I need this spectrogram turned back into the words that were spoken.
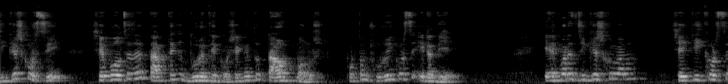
জিজ্ঞেস করছি, সে বলছে যে তার থেকে দূরে থেকো, সে কিন্তু টাউট মানুষ। প্রথম শুরুই করছে এটা দিয়ে। এরপরে জিজ্ঞেস করলাম, সে কি করছে?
